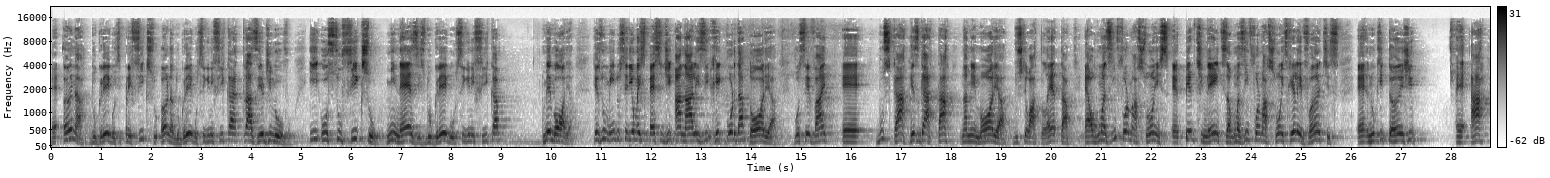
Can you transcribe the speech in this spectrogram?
É, ana do grego, esse prefixo ana do grego significa trazer de novo. E o sufixo mineses do grego significa memória. Resumindo, seria uma espécie de análise recordatória. Você vai é, buscar resgatar na memória do seu atleta é, algumas informações é, pertinentes, algumas informações relevantes é, no que tange é, há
